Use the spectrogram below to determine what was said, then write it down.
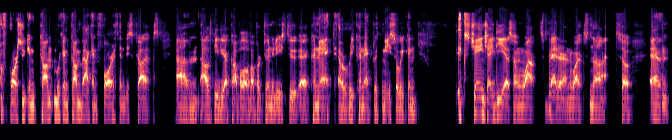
Of course, you can come. We can come back and forth and discuss um, I'll give you a couple of opportunities to uh, connect or reconnect with me so we can exchange ideas on what's better and what's not. So, um,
